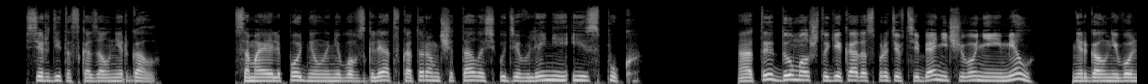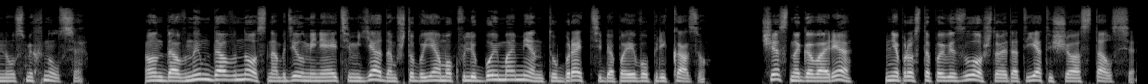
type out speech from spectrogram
— сердито сказал Нергал. Самаэль поднял на него взгляд, в котором читалось удивление и испуг. «А ты думал, что Гекадас против тебя ничего не имел?» Нергал невольно усмехнулся. Он давным-давно снабдил меня этим ядом, чтобы я мог в любой момент убрать тебя по его приказу. Честно говоря, мне просто повезло, что этот яд еще остался.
